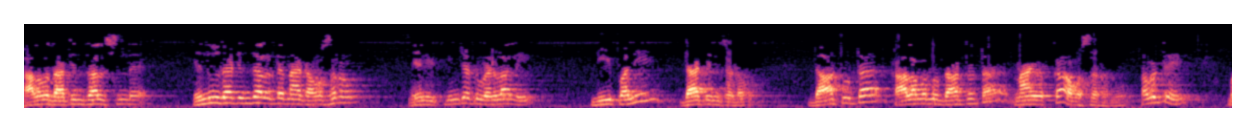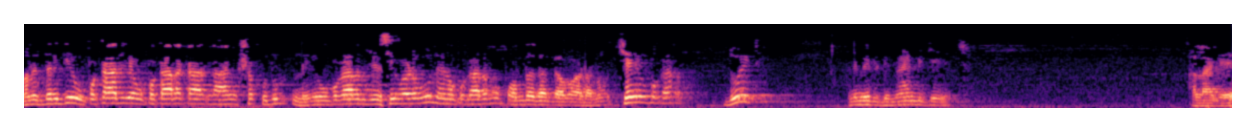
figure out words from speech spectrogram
కాలువ దాటించాల్సిందే. ఎందుకు దాటించాలంటే నాకు అవసరం. నేను ఇటు నుంచి అటు వెళ్ళాలి. నీ పని దాటించడం. దాటుట కాలవను దాటుట నా యొక్క అవసరము. కాబట్టి మనిద్దరికీ ఉపకార్య ఉపకారకాంక్ష కుదురుతుంది. నేను ఉపకారం చేసేవాడము నేను ఉపకారము పొందదగ్గవాడను. చేయి ఉపకారం. డూ ఇట్ అని మీరు డిమాండ్ చేయొచ్చు. అలాగే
